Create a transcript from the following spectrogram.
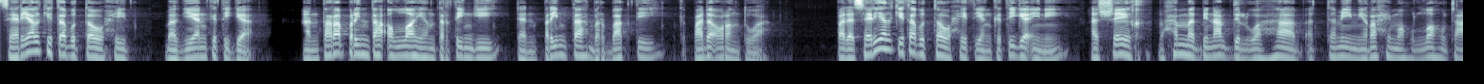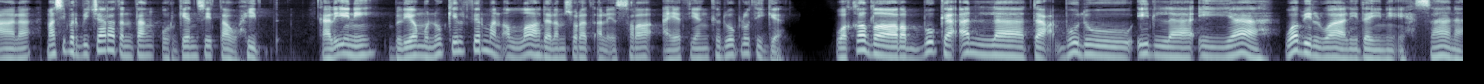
Serial Kitab Tauhid, bagian ketiga. Antara perintah Allah yang tertinggi dan perintah berbakti kepada orang tua. Pada serial Kitab Tauhid yang ketiga ini, Al-Syeikh Muhammad bin Abdul Wahhab At-Tamimi rahimahullahu ta'ala masih berbicara tentang urgensi Tauhid. Kali ini, beliau menukil firman Allah dalam surat Al-Isra ayat yang ke-23. وَقَضَى رَبُّكَ أَلَّا تَعْبُدُوا إِلَّا إِيَّاهُ وَبِالْوَالِدَيْنِ إِحْسَانًا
